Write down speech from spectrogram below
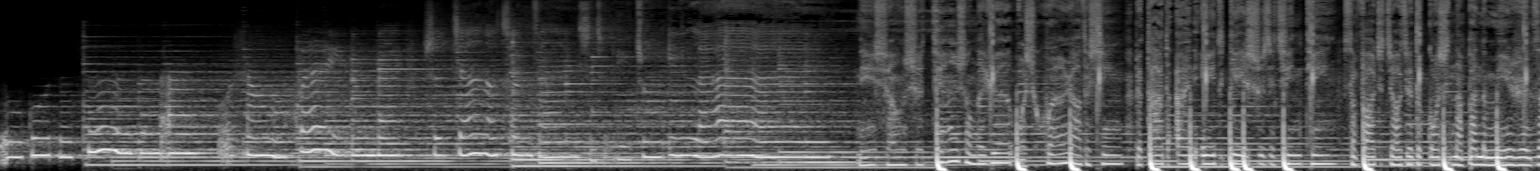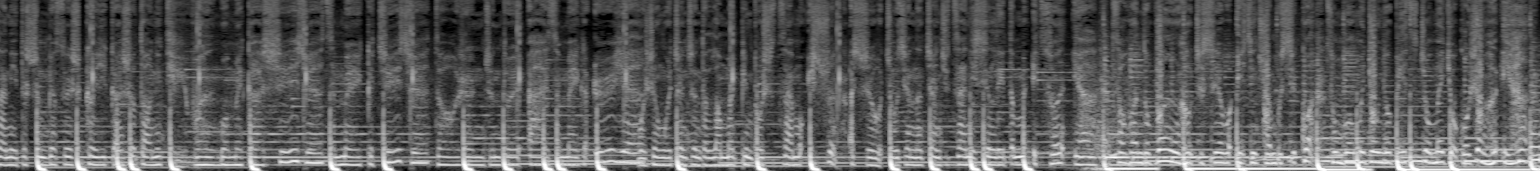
如果这是真爱，像是天上的月，我是环绕的星，表达的爱你一直第一时间倾听，散发着皎洁的光，是那般的迷人，在你的身边，随时可以感受到你体温。我每个细节，在每个季节都认真对爱，在每个日夜。我认为真正的浪漫，并不是在某一瞬，而是我逐渐能占据在你心里的每一寸。Yeah，早晚的问候，这些我已经全部习惯。从我们拥有彼此，就没有过任何遗憾。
